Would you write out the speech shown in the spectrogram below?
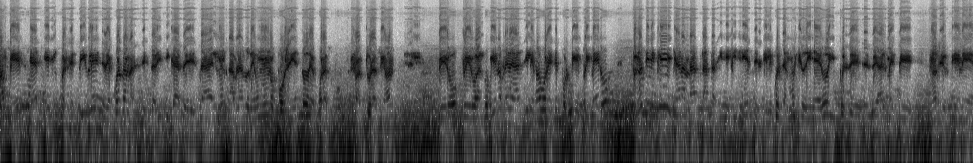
aunque es, imperceptible, de acuerdo a las estadísticas, está hablando de un 1% de acuerdo a su facturación pero pero al gobierno federal sí le favorece porque primero pues no tiene que echar a andar plantas ineficientes que le cuestan mucho dinero y pues realmente no se obtiene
